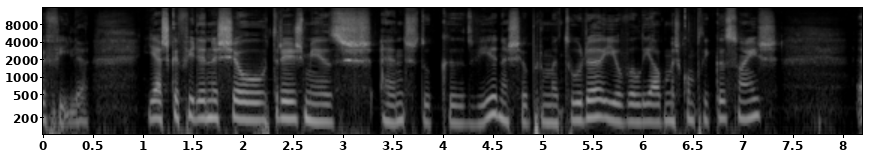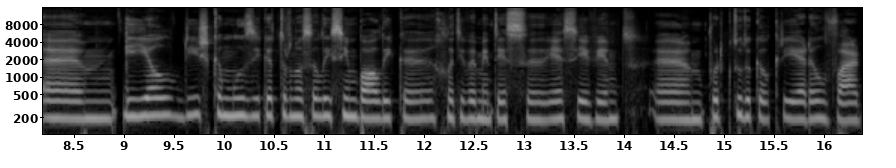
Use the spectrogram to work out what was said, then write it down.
a filha. E acho que a filha nasceu três meses antes do que devia, nasceu prematura e houve ali algumas complicações. Um, e ele diz que a música tornou-se ali simbólica relativamente a esse, a esse evento, um, porque tudo o que ele queria era levar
